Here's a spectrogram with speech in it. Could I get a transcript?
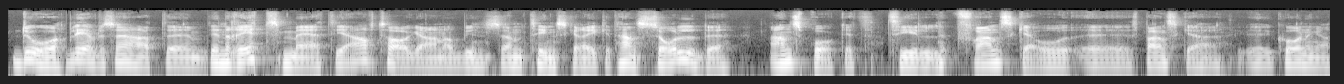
då blev det så här att eh, den rättmätiga arvtagaren av bysantinska riket, han sålde anspråket till franska och eh, spanska konungar.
